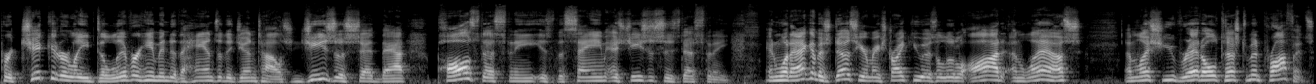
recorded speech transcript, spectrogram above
particularly deliver him into the hands of the Gentiles. Jesus said that. Paul's destiny is the same as Jesus' destiny. And what Agabus does here may strike you as a little odd unless unless you've read Old Testament prophets.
